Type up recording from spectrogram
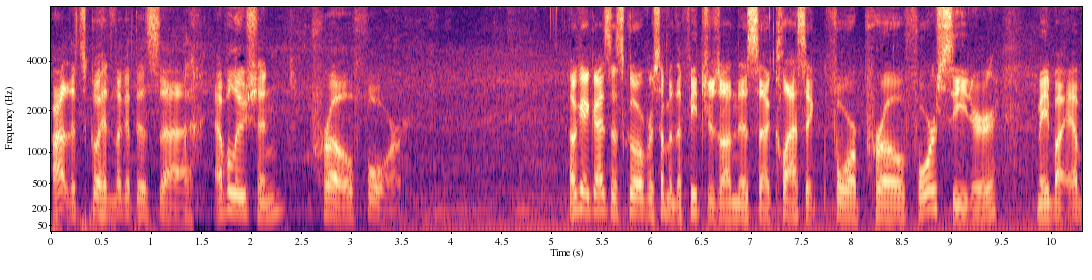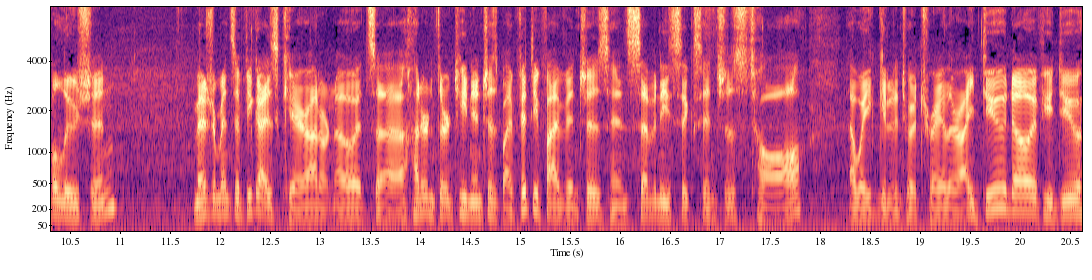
All right, let's go ahead and look at this uh, Evolution Pro 4. Okay guys, let's go over some of the features on this uh, Classic 4 Pro 4-seater made by Evolution. Measurements, if you guys care, I don't know, it's uh, 113 inches by 55 inches and 76 inches tall. That way you can get it into a trailer. I do know if you do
